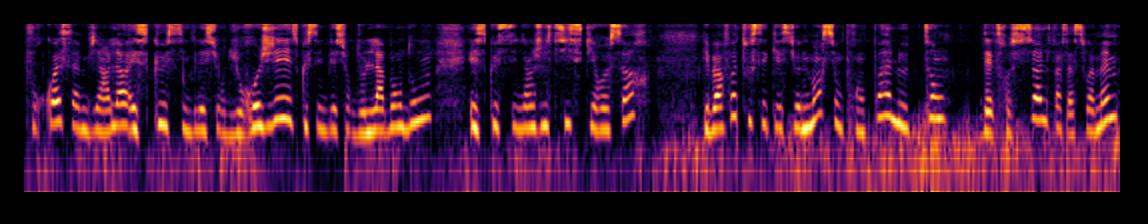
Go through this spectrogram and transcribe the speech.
Pourquoi ça me vient là? Est-ce que c'est une blessure du rejet? Est-ce que c'est une blessure de l'abandon? Est-ce que c'est l'injustice qui ressort? Et parfois tous ces questionnements, si on ne prend pas le temps d'être seul face à soi-même,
